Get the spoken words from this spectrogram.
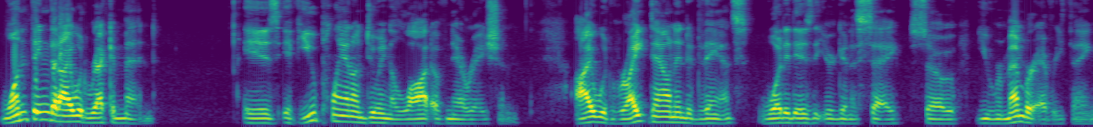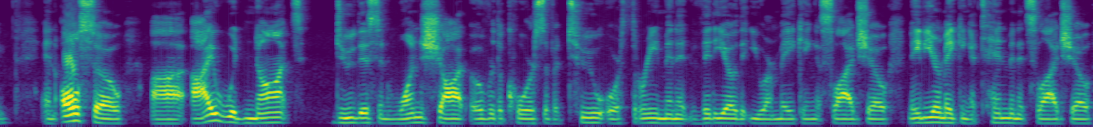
One thing that I would recommend is if you plan on doing a lot of narration, I would write down in advance what it is that you're going to say so you remember everything. And also, uh, I would not do this in one shot over the course of a two or three minute video that you are making, a slideshow. Maybe you're making a 10 minute slideshow.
